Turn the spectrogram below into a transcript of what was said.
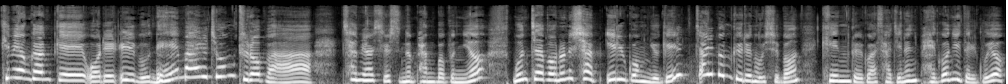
김혜영과 함께 월요일 1부 내 말 좀 들어봐. 참여하실 수 있는 방법은요. 문자 번호는 샵 1061, 짧은 글은 50원, 긴 글과 사진은 100원이 들고요.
